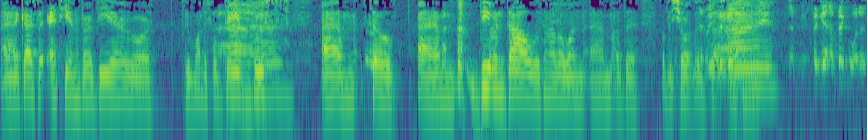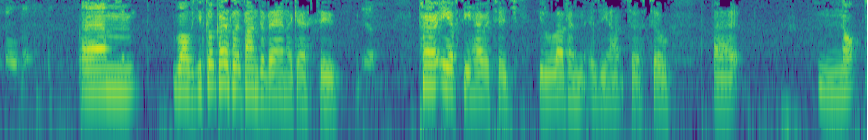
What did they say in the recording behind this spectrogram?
Uh, guys like Etienne Verveer or the wonderful Dave Uh. Um, so um, Devon Dow was another one um, of the of the short-lived Dutch forget, forget a big one at all, no? Um, well, you've got guys like Van der Ven, I guess, who Yeah. per AFC Heritage, 11 is the answer. So, uh, not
